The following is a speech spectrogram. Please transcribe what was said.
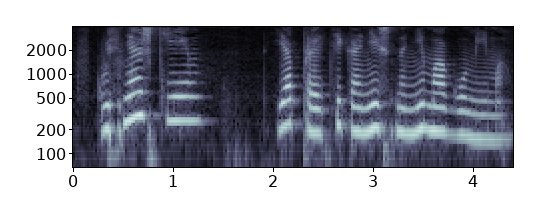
Вкусняшки я пройти, конечно, не могу мимо.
